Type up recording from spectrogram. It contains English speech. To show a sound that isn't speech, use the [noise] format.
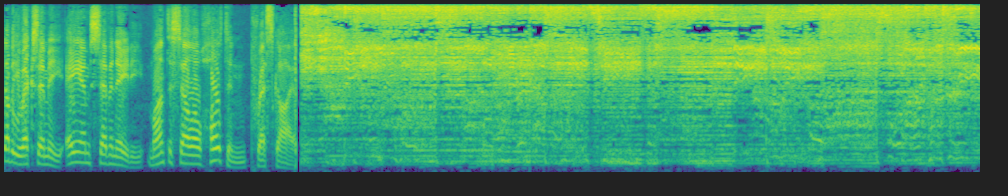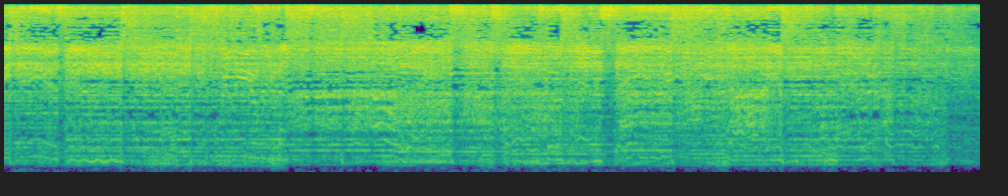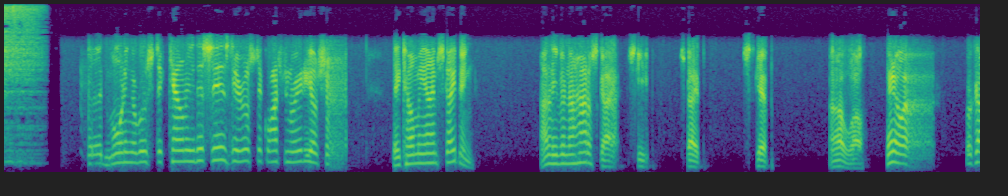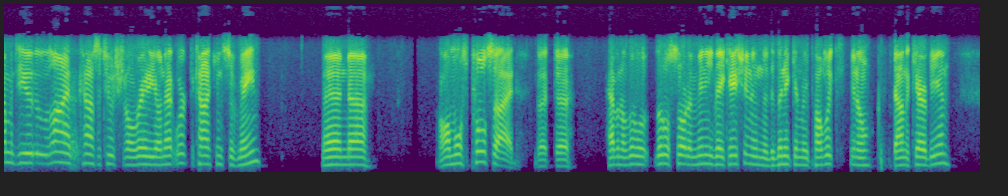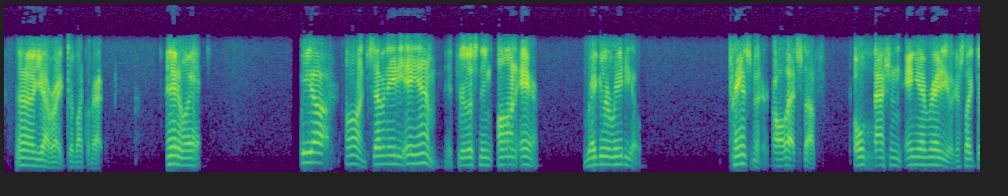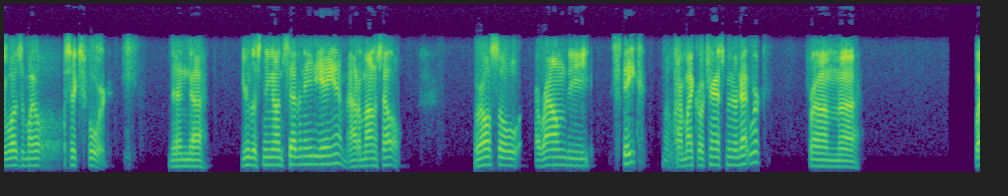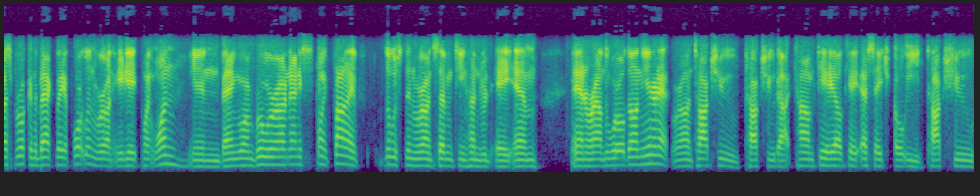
WXME AM 780 Monticello Houlton Presque Isle. Good morning, Aroostook County. This is the Aroostook Watchman Radio Show. They tell me I'm Skyping. I don't even know how to Skype. Skype. Skype. Skip. Oh, well. Anyway, we're coming to you live at Constitutional Radio Network, the conscience of Maine, and uh, almost poolside, but uh, having a little little sort of mini vacation in the Dominican Republic, you know, down the Caribbean. Uh, yeah, right. Good luck with that. Anyway, we are on 780 AM if you're listening on air, regular radio, transmitter, all that stuff. Old fashioned AM radio, just like there was in my old 6 Ford. Then uh, you're listening on 780 AM out of Monticello. We're also around the state, our micro transmitter network from uh, Westbrook in the Back Bay of Portland, we're on 88.1. In Bangor and Brewer, we're on 96.5. Lewiston, we're on 1700 AM. And around the world on the internet, we're on TalkShoe, talkshoe.com, T A L K S H O E, talkshoe.com.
